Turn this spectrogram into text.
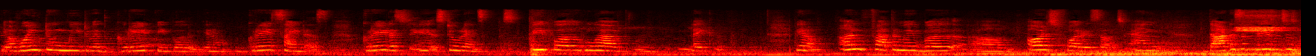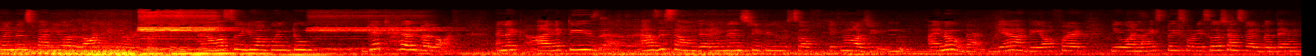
You are going to meet with great people, you know, great scientists, great st- students, people who have like you know unfathomable um, urge for research and that is a place which is going to inspire you a lot in your research field and also you are going to get help a lot and like IITs as they sound they're Indian Institutes of Technology I know that yeah they offer you a nice place for research as well but then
